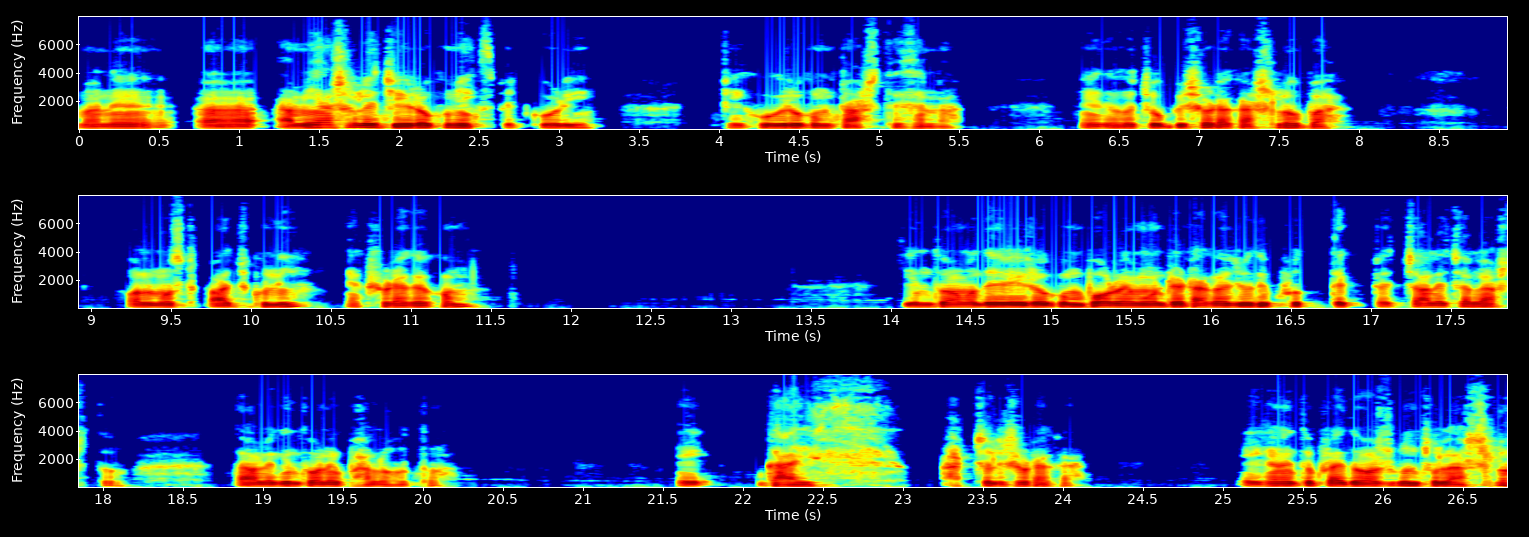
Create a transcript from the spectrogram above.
মানে আমি আসলে যেরকম এক্সপেক্ট করি, ঠিক ওই রকমটা আসতেছে না। এই দেখো, চব্বিশশো টাকা আসলো বা অলমোস্ট পাঁচ গুণই, একশো টাকা কম। কিন্তু আমাদের এরকম বড় অ্যামাউন্টের টাকা যদি প্রত্যেকটা চালে চালে আসতো, তাহলে কিন্তু অনেক ভালো হতো। এই গাইস আটচল্লিশশো টাকা। এখানে তো প্রায় দশ গুণ চলে আসলো।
